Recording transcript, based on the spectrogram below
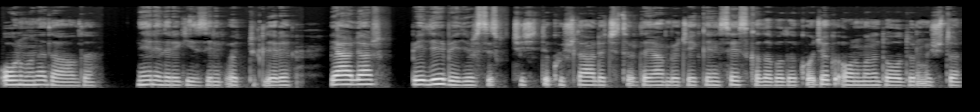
Ormana dağıldı. Nerelere gizlenip öttükleri yerler belir belirsiz çeşitli kuşlarla çıtırdayan böceklerin ses kalabalığı koca ormanı doldurmuştu.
